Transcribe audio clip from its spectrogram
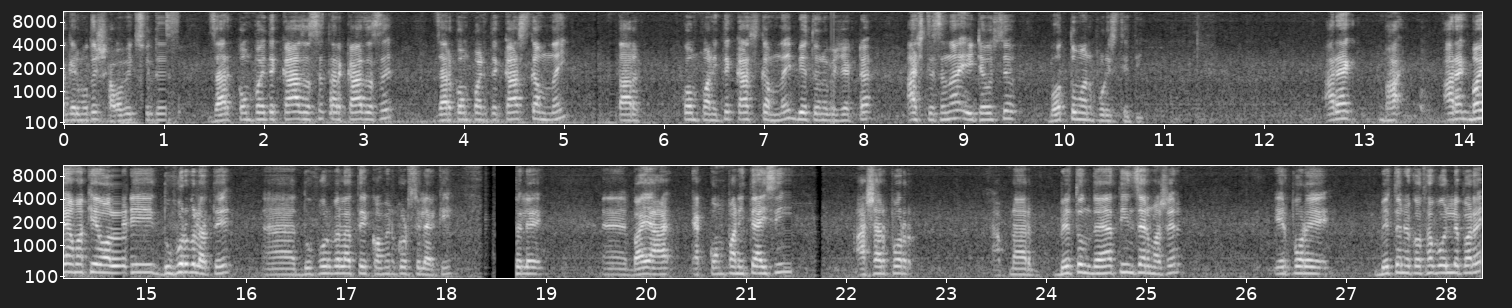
আগের মতো স্বাভাবিক চলতেছে। যার কোম্পানিতে কাজ আছে, তার কাজ আছে। যার কোম্পানিতে কাজ কাম নাই, তার কোম্পানিতে কাজ কাম নাই, বেতনে বেশি একটা আসতেছে না। এইটা হচ্ছে বর্তমান পরিস্থিতি। আর এক ভাই, আর এক ভাই আমাকে অলরেডি দুপুরবেলাতে দুপুরবেলাতে কমেন্ট করছিল আর কি। আসলে ভাই এক কোম্পানিতে আইছি। আসার পর আপনার বেতন দেয় তিন, চার মাসের। এরপরে বেতনের কথা বললে পারে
